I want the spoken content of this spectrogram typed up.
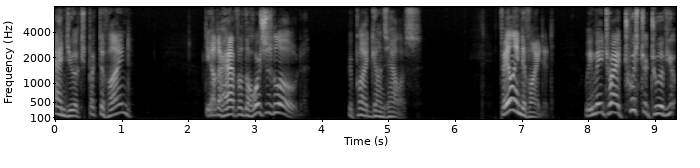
And you expect to find? The other half of the horse's load replied Gonzales. Failing to find it, we may try a twist or two of your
